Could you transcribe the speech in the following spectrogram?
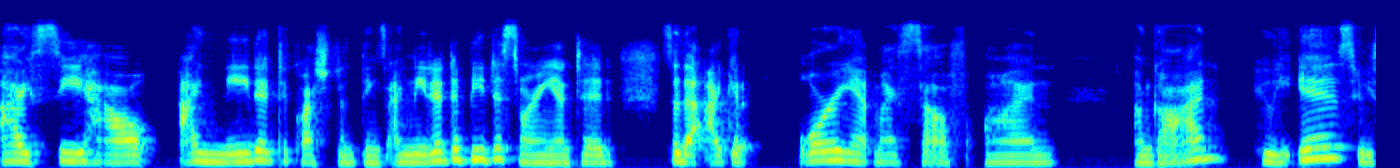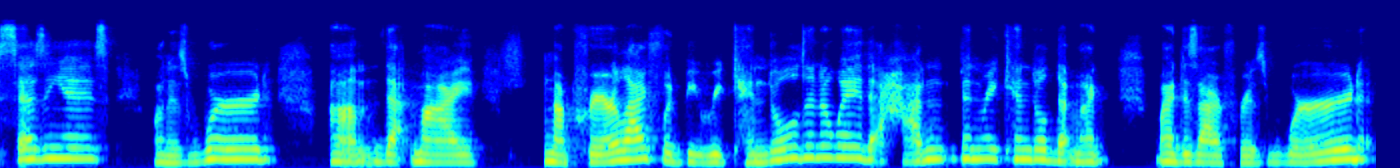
I see how I needed to question things. I needed to be disoriented so that I could orient myself on, on God, who He is, who He says He is, on His Word, um, that my my prayer life would be rekindled in a way that hadn't been rekindled that my my desire for his word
